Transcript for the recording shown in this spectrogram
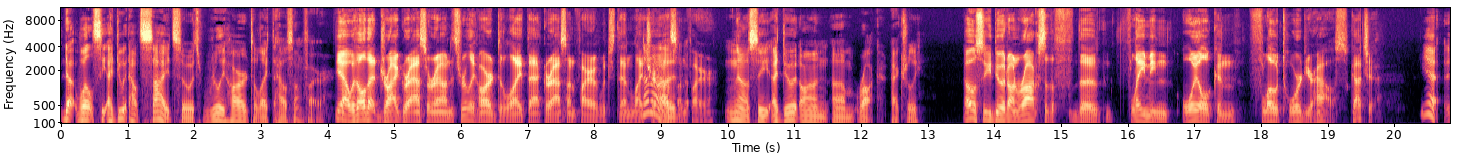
No, well, see, I do it outside, so it's really hard to light the house on fire. Yeah, with all that dry grass around, it's really hard to light that grass on fire, which then lights No, your no, house I- on fire. No, see, I do it on um, rock actually. Oh, so you do it on rocks so the f- the flaming oil can flow toward your house. Gotcha. Yeah, uh,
